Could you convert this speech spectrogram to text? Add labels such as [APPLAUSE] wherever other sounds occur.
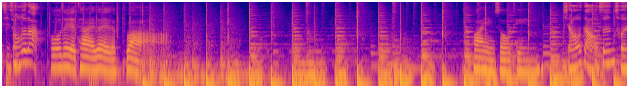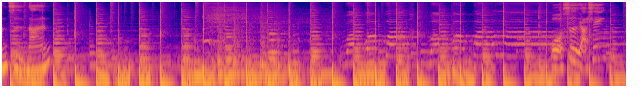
起床了啦！活着也太累了吧！欢迎收听《小岛生存指南》。我是雅欣，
